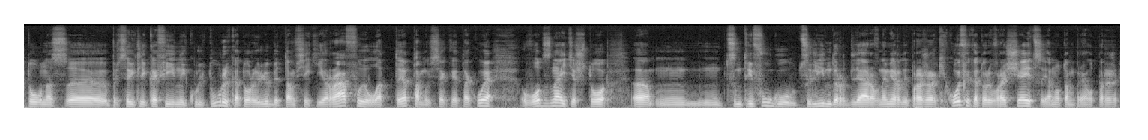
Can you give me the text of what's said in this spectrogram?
кто у нас э, представители кофейной культуры, которые любят там всякие рафы, латте там и всякое такое, вот знаете, что э, центрифугу, цилиндр для равномерной прожарки кофе, который вращается, и оно там прямо вот поражает,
